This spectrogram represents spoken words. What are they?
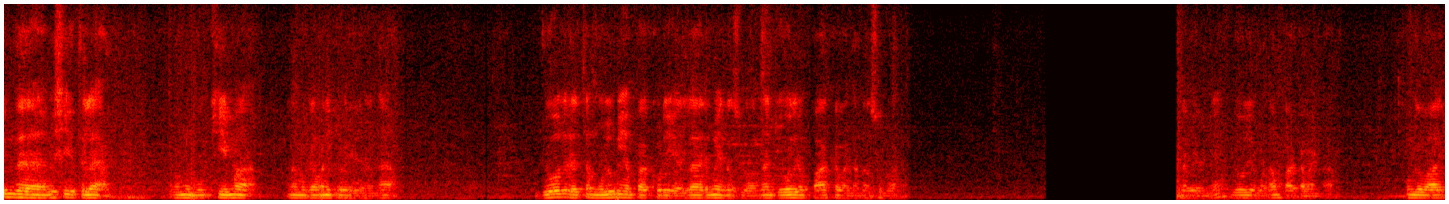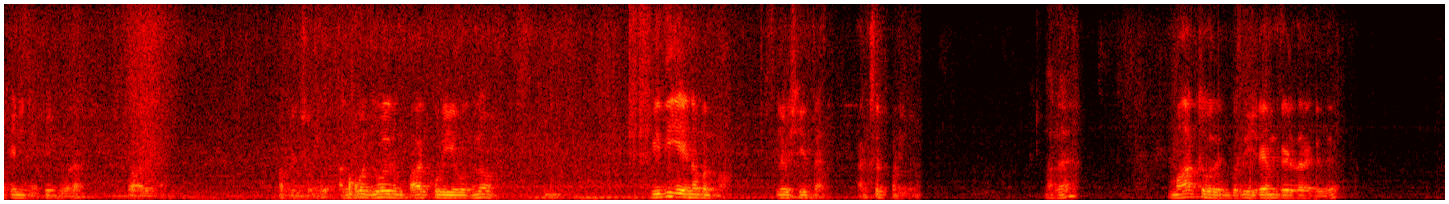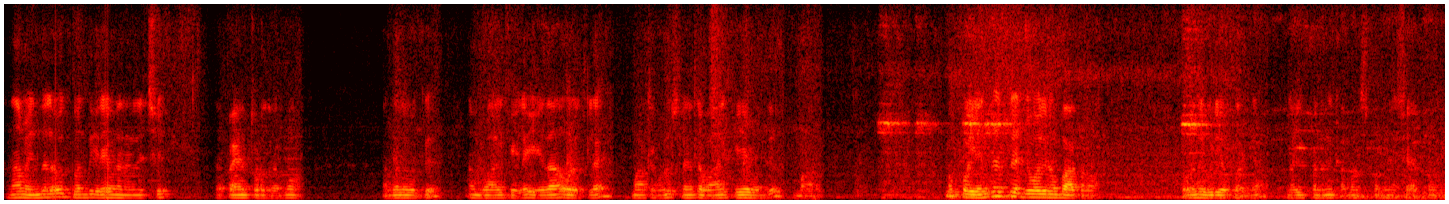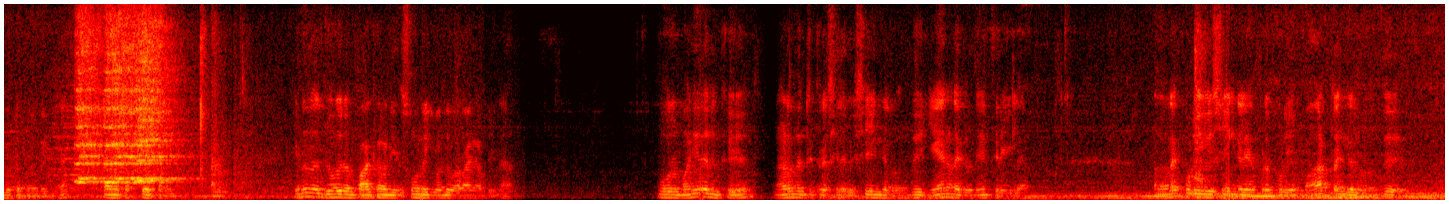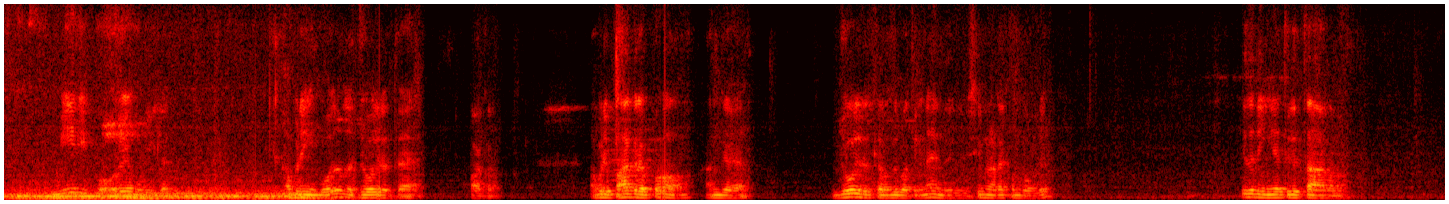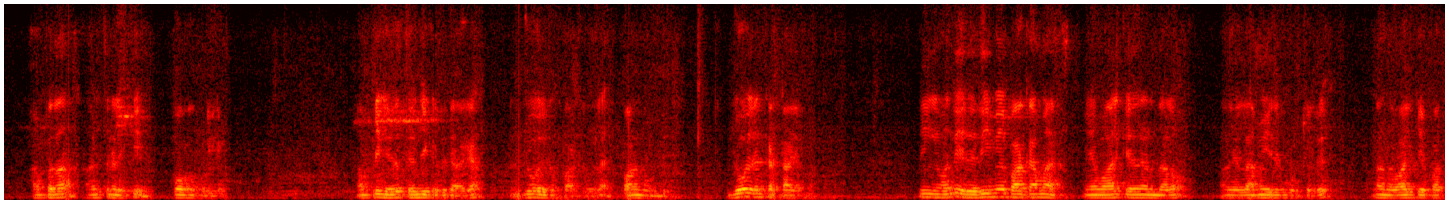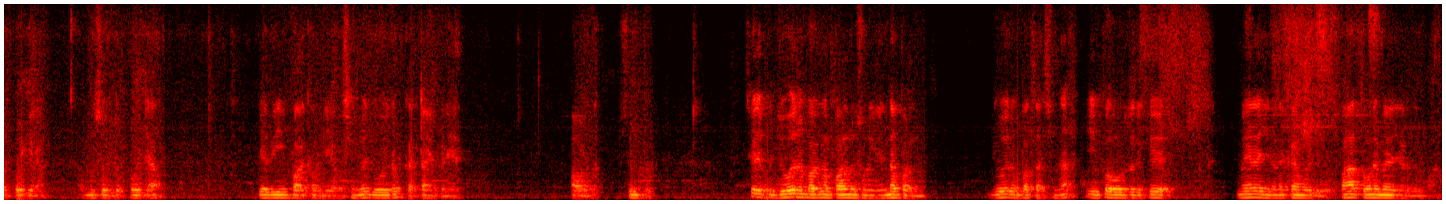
இந்த விஷயத்தில் ரொம்ப முக்கியமாக நம்ம கவனிக்க வேண்டியது என்னென்னா ஜோதிடத்தை முழுமையாக பார்க்கக்கூடிய எல்லாருமே என்ன சொல்லுவாங்கன்னா ஜோதிடம் பார்க்க வேண்டாம் தான் சொல்லுவாங்க. பேருமே ஜோதிடம் தான் பார்க்க வேண்டாம். உங்கள் வாழ்க்கையை நீங்கள் எப்பயும் கூட வாழுங்க அப்படின்னு சொல்லி அதுபோல் ஜோதிடம் பார்க்கக்கூடியவங்களும் விதியை என்ன பண்ணணும் சில விஷயத்தை அக்செப்ட் பண்ணிக்கணும். அதை மாற்றுவது என்பது இறைவன் கையில் தான் இருக்குது. நாம் எந்த அளவுக்கு வந்து இறைவனை நினைச்சு இந்த பயணம் தொடங்குறோமோ அந்த அளவுக்கு நம்ம வாழ்க்கையில் ஏதாவது ஒரு இடத்துல மாற்றங்களும் சில நேரத்தில் வாழ்க்கையே வந்து மாறும். அப்போ எந்த இடத்துல ஜோதிடம் பார்க்கணும்? தொடர்ந்து வீடியோ பாருங்கள் லைக் பண்ணுங்கள் கமெண்ட்ஸ் பண்ணுங்கள் ஷேர் பண்ணுங்கள் வீட்டை பண்ணுறீங்க சப்ஸ்கிரைப் பண்ணுங்கள் எந்தெந்த ஜோதிடம் பார்க்க வேண்டிய சூழ்நிலைக்கு வந்து வராங்க அப்படின்னா ஒரு மனிதனுக்கு நடந்துட்டு இருக்கிற சில விஷயங்கள் வந்து ஏன் நடக்குதுன்னே தெரியல. நடக்கக்கூடிய விஷயங்கள் ஏற்படக்கூடிய மாற்றங்கள் வந்து மீறி போகவே முடியல. அப்படிங்கும்போது அந்த ஜோதிடத்தை பார்க்குறோம் அப்படி பார்க்குறப்போ அங்கே ஜோதிடத்தில் வந்து பார்த்திங்கன்னா இந்த விஷயம் நடக்கும்போது இதை நீங்கள் ஏற்றுக்கிட்டு ஆகணும். அப்போ தான் அடுத்த நிலைக்கு போக முடியும். அப்படிங்கிறத தெரிஞ்சுக்கிறதுக்காக ஜோதிடம் பார்க்குறதுல பலன் உண்டு. ஜோதிடம் கட்டாயம். நீங்கள் வந்து இது எதையுமே பார்க்காம என் வாழ்க்கை எது நடந்தாலும் அது எல்லாமே எதிர்ப்பு கொடுத்தது நான் அந்த வாழ்க்கையை பார்த்து போய்க்கிறேன் அப்படின்னு சொல்லிட்டு போயிட்டா எதையும் பார்க்க வேண்டிய அவசியம் இல்லை. ஜோதிடம் கட்டாயம் கிடையாது. அவ்வளோதான் சிம்பிள் சரி இப்போ ஜோதிடம் பார்க்கணும் பலன் சொன்னீங்க. என்ன பண்ணணும் ஜோதிடம் பார்த்தாச்சுன்னா இப்போ ஒருத்தருக்கு மேரேஜ் நடக்காமல் இருக்குது. பார்த்த மேரேஜ் நடந்துருமா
